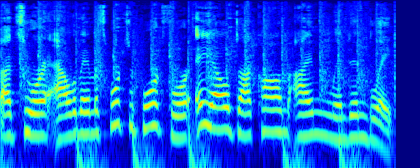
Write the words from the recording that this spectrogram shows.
That's your Alabama Sports Report for AL.com. I'm Lyndon Blake.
